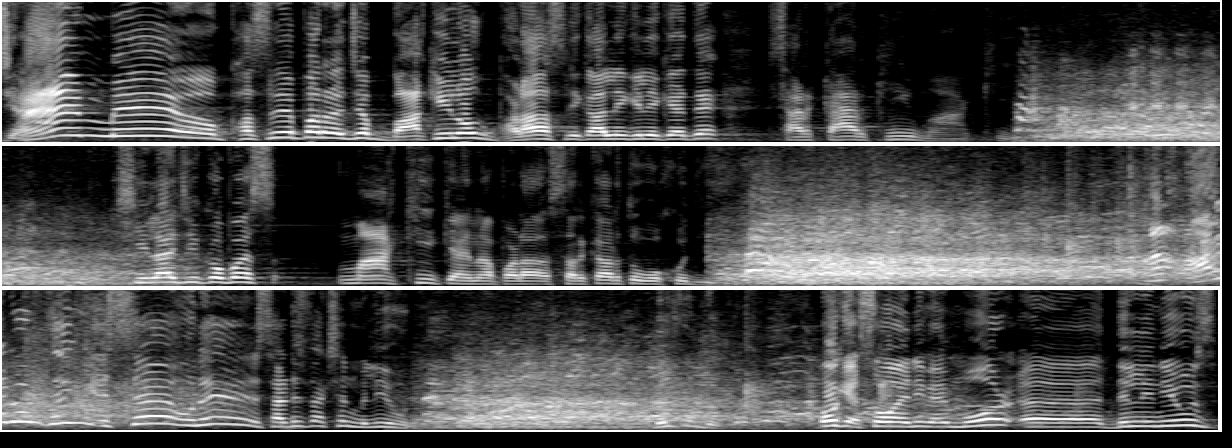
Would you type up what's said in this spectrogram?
जैम में फंसने पर जब बाकी लोग भड़ास निकालने के लिए कहते हैं, सरकार की माँ की। शीला जी को बस माँ की कहना पड़ा, सरकार तो वो खुद ही है। आई डोंट थिंक इससे उन्हें सेटिस्फैक्शन मिली होगी। बिल्कुल बिल्कुल। Okay so anyway more Delhi news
